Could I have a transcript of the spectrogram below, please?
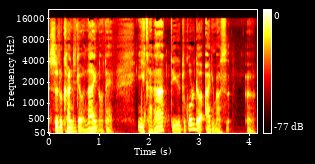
する感じではないので、いいかなっていうところではあります。うん。だか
